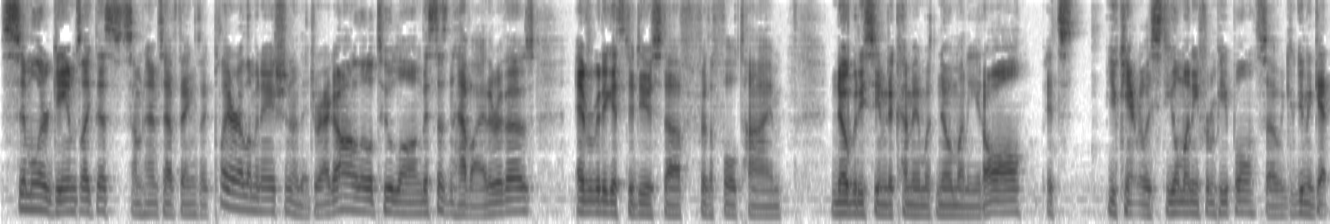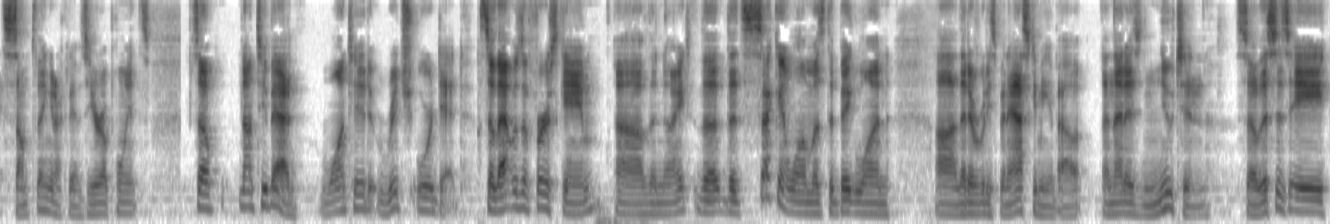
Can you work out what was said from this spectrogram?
Similar games like this sometimes have things like player elimination or they drag on a little too long. This doesn't have either of those. Everybody gets to do stuff for the full time. Nobody seemed to come in with no money at all. It's you can't really steal money from people, so you're going to get something. You're not going to have zero points. So, not too bad. Wanted, Rich or Dead. So that was the first game of the night. The the second one was the big one uh, that everybody's been asking me about, and that is Newton. So this is a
